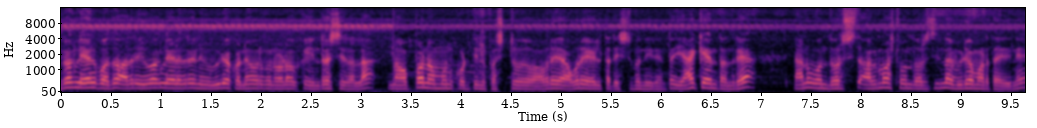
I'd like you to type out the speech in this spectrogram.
ಇವಾಗಲೇ ಹೇಳ್ಬೋದು, ಆದರೆ ಇವಾಗಲೇ ಹೇಳಿದ್ರೆ ನೀವು ವೀಡಿಯೋ ಕೊನೆವರೆಗೂ ನೋಡೋಕೆ ಇಂಟ್ರೆಸ್ಟ್ ಇರಲ್ಲ. ನಾವು ಅಪ್ಪ ನಮ್ಮನ್ನು ಕೊಡ್ತೀನಿ ಫಸ್ಟು ಅವರೇ ಅವರೇ ಹೇಳ್ತಾರೆ ಎಷ್ಟು ಬಂದಿದೆ ಅಂತ. ಯಾಕೆ ಅಂತಂದರೆ, ನಾನು ಒಂದು ವರ್ಷ ಆಲ್ಮೋಸ್ಟ್ ಒಂದು ವರ್ಷದಿಂದ ವೀಡಿಯೋ ಮಾಡ್ತಾಯಿದ್ದೀನಿ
